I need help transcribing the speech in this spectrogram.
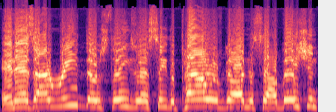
And as I read those things and I see the power of God and the salvation,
